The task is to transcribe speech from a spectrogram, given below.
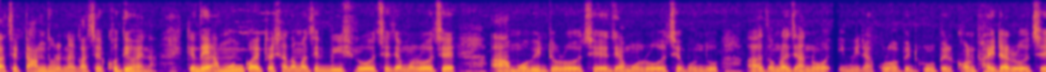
গাছে টান ধরে না, গাছের ক্ষতি হয় না। কিন্তু এমন কয়েকটা সাদা মাছির বিষ রয়েছে, যেমন রয়েছে মোভিন্টো রয়েছে, যেমন রয়েছে বন্ধু তোমরা জানো ইমিরা ক্লোপিড গ্রুপের কনফাইডার রয়েছে।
